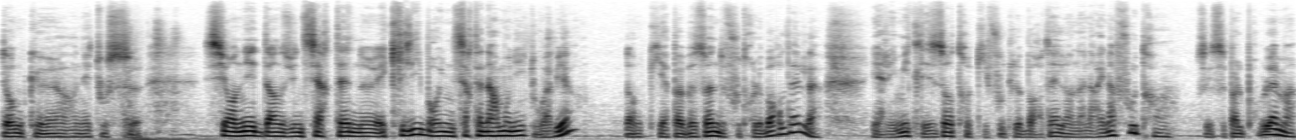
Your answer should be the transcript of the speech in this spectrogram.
donc euh, on est tous. Euh, si on est dans une certaine équilibre, une certaine harmonie, tout va bien. Donc il n'y a pas besoin de foutre le bordel. Et à la limite, les autres qui foutent le bordel, on n'en a rien à foutre. Hein. C'est pas le problème.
